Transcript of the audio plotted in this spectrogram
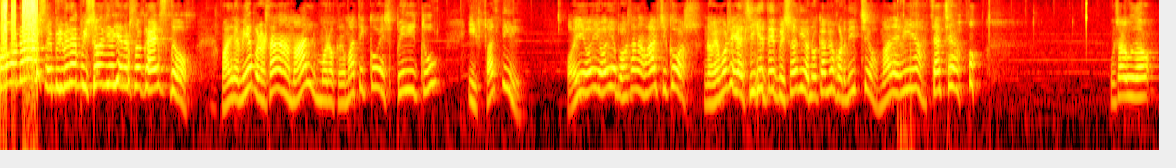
¡Vámonos! El primer episodio ya nos toca esto. Madre mía, pues no está nada mal. Monocromático, espíritu y fácil. Oye, oye, oye, pues no está nada mal, chicos. Nos vemos en el siguiente episodio, nunca mejor dicho. Madre mía, chao, chao. Un saludo.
